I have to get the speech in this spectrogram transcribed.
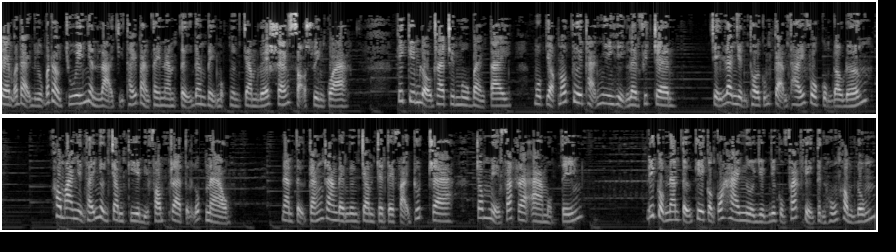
xem ở đại đường bắt đầu chú ý nhìn lại chỉ thấy bàn tay nam tử đang bị một ngân châm lóe sáng sọ xuyên qua. cái kim lộ ra trên mu bàn tay, một giọt máu tươi thản nhiên hiện lên phía trên, chỉ là nhìn thôi cũng cảm thấy vô cùng đau đớn. Không ai nhìn thấy ngân châm kia bị phóng ra từ lúc nào. Nam tử cắn răng đem ngân châm trên tay phải rút ra, trong miệng phát ra à một tiếng. Đi cùng nam tử kia còn có hai người dường như cũng phát hiện tình huống không đúng.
